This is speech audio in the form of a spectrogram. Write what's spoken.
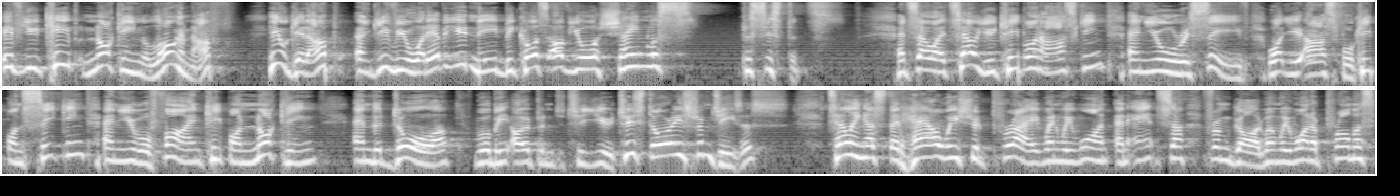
if you keep knocking long enough, he'll get up and give you whatever you need because of your shameless persistence. And so I tell you, keep on asking and you will receive what you ask for. Keep on seeking and you will find. Keep on knocking and the door will be opened to you. Two stories from Jesus telling us that how we should pray when we want an answer from God, when we want a promise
